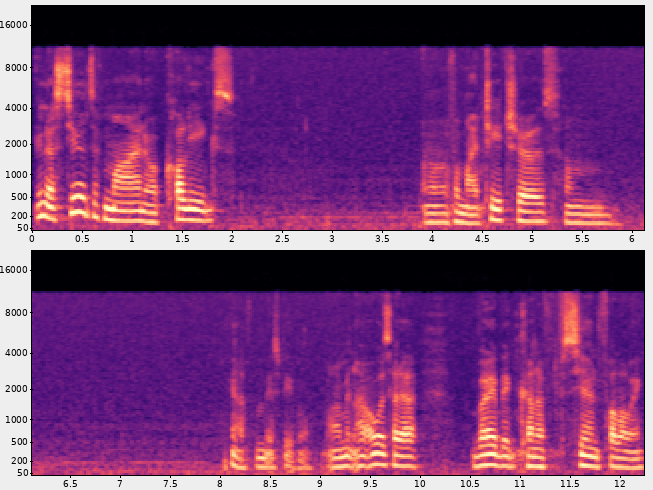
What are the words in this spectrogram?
you know, students of mine or colleagues, uh, from my teachers, from, yeah, from these people. I mean, I always had a very big kind of student following.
